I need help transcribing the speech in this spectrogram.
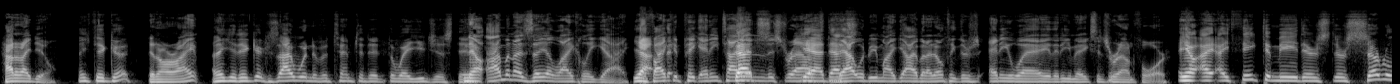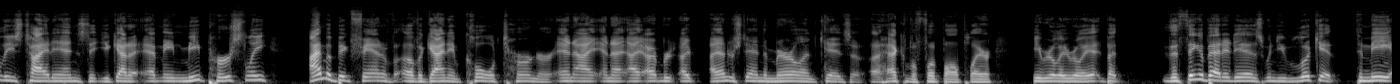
How did I do? I think you did good. Did all right. I think you did good because I wouldn't have attempted it the way you just did. Now I'm an Isaiah Likely guy. Yeah, if I th- could pick any tight end in this draft, yeah, that would be my guy. But I don't think there's any way that he makes it to round four. You know, I, I think to me, there's there's several of these tight ends that you got to. I mean, me personally, I'm a big fan of, of a guy named Cole Turner, and I and I I, I, I understand the Maryland kid's a, a heck of a football player. He really, really is. But the thing about it is, when you look at to me,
